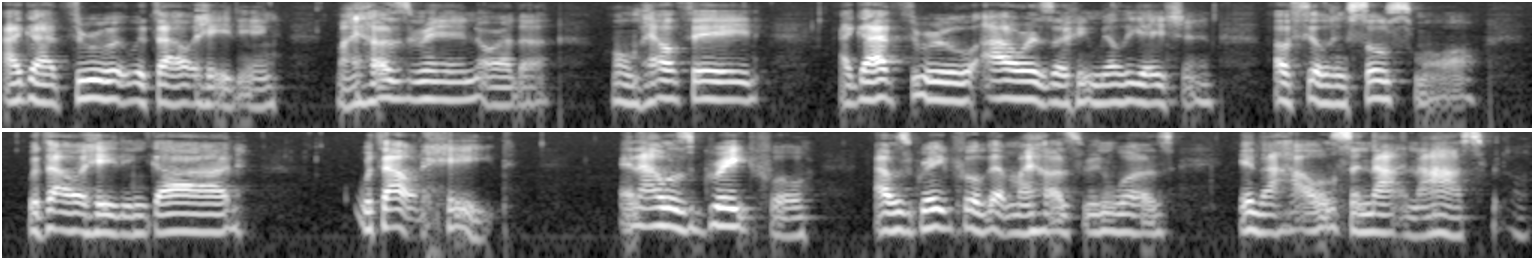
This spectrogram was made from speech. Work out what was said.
I got through it without hating my husband or the home health aide. I got through hours of humiliation, of feeling so small, without hating God, without hate. And I was grateful. I was grateful that my husband was in the house and not in the hospital.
